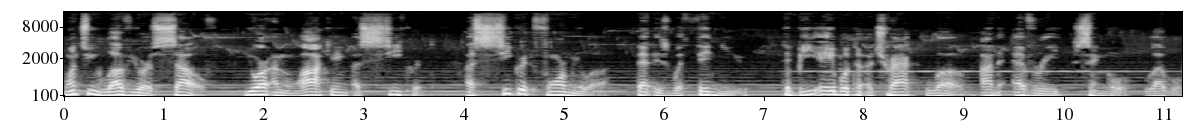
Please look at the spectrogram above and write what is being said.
Once you love yourself, you are unlocking a secret, a secret formula that is within you to be able to attract love on every single level.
